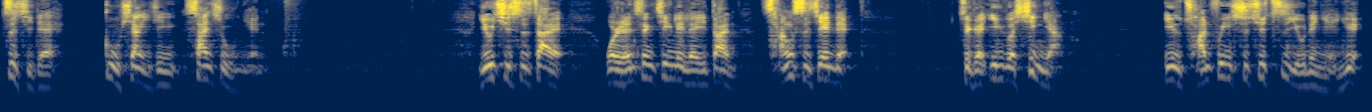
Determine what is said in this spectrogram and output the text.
自己的故乡已经三十五年，尤其是在我人生经历了一段长时间的这个因为信仰。因传福音失去自由的年月，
